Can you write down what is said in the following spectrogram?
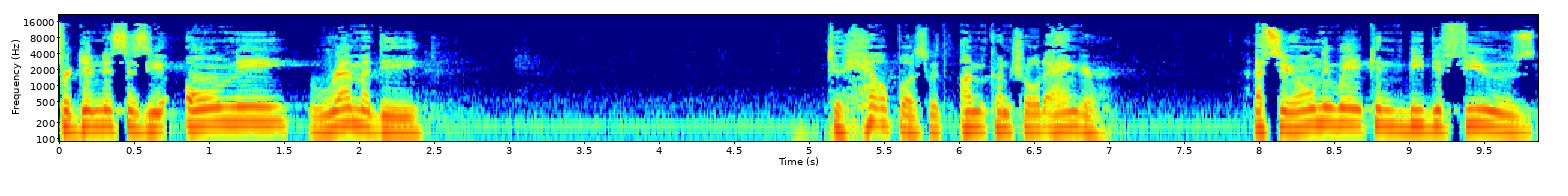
Forgiveness is the only remedy to help us with uncontrolled anger. That's the only way it can be diffused.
